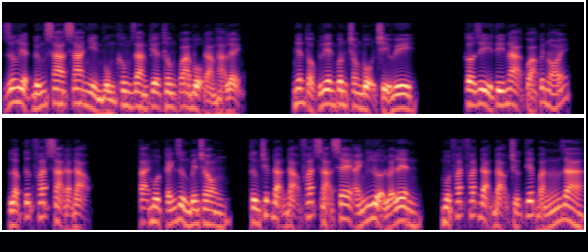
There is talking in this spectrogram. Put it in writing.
Dương liệt đứng xa xa nhìn vùng không gian kia thông qua bộ đàm hạ lệnh. Nhân tộc liên quân trong bộ chỉ huy cờ gì tì nạ quả quyết nói, lập tức phát xạ đạn đạo. Tại một cánh rừng bên trong, từng chiếc đạn đạo phát xạ xe ánh lửa lóe lên, một phát phát đạn đạo trực tiếp bắn ra,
